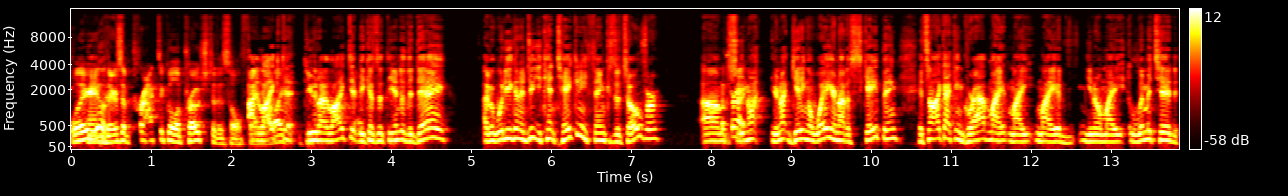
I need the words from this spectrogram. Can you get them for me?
Well, there you and go. There's a practical approach to this whole thing. I liked, I liked it, dude. I liked it because at the end of the day, I mean, what are you going to do? You can't take anything because it's over. Um, That's so right. you're not you're not getting away. You're not escaping. It's not like I can grab my my my you know my limited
